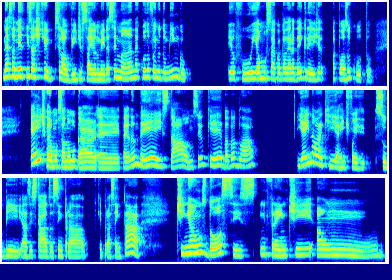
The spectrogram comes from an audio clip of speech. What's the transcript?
Nessa mesma, isso acho que, sei lá, o vídeo saiu no meio da semana. Quando foi no domingo, eu fui almoçar com a galera da igreja após o culto. E a gente foi almoçar num lugar é, tailandês, tal, não sei o quê, blá blá blá. E aí, na hora que a gente foi subir as escadas, assim, pra, que pra sentar, tinha uns doces em frente a um,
